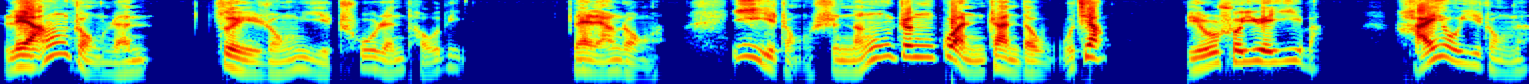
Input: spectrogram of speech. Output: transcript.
两种人最容易出人头地，哪两种啊？一种是能征惯战的武将，比如说乐毅吧；还有一种呢，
